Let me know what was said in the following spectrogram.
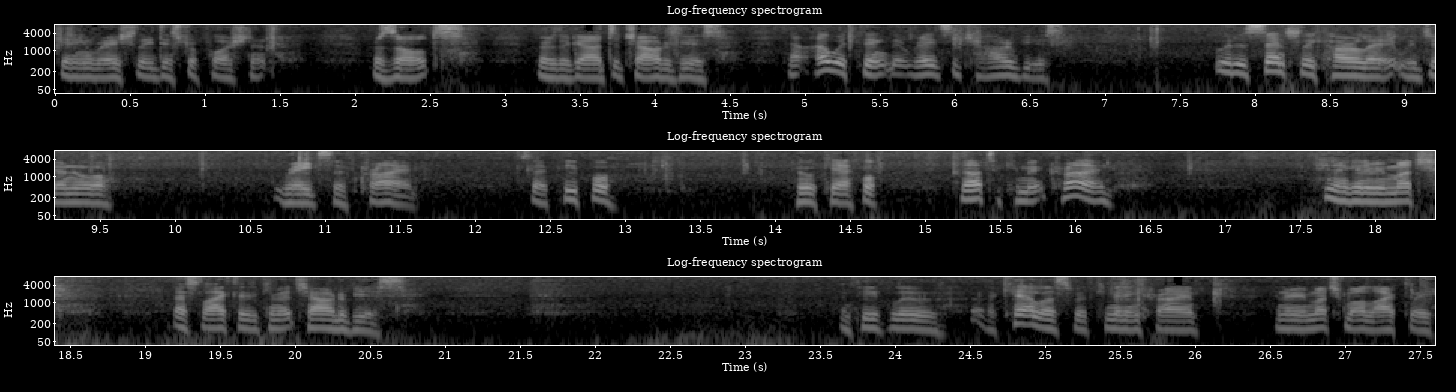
getting racially disproportionate results with regard to child abuse. Now, I would think that rates of child abuse would essentially correlate with general rates of crime. So people who are careful not to commit crime you know, going to be much less likely to commit child abuse. And people who are careless with committing crime are going to be much more likely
